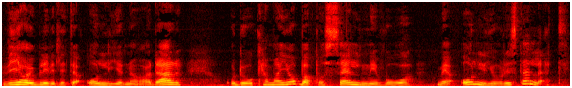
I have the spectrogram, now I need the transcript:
vi har ju blivit lite oljenördar. Och då kan man jobba på cellnivå med oljor istället.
